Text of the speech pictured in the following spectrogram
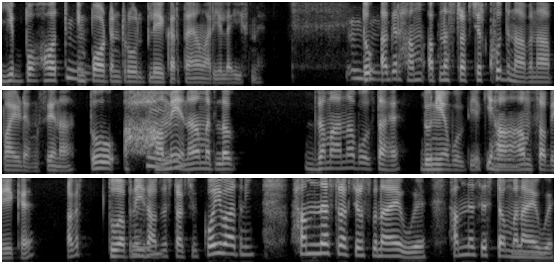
ये बहुत हम्म। इंपॉर्टेंट रोल प्ले करता है हमारी लाइफ में। तो हम्म। अगर हम अपना स्ट्रक्चर खुद ना बना पाए ढंग से ना तो हमें हम्म। ना मतलब जमाना बोलता है दुनिया बोलती है कि हाँ हम्म। हम सब एक है। अगर तू अपने हिसाब हम्म। से स्ट्रक्चर कोई बात नहीं। हमने स्ट्रक्चर्स बनाए हुए हमने सिस्टम बनाए हम्म हुए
